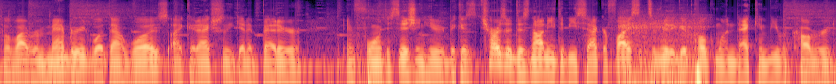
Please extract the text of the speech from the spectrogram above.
So if I remembered what that was, I could actually get a better informed decision here because Charizard does not need to be sacrificed. It's a really good Pokemon that can be recovered.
